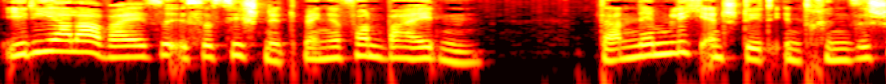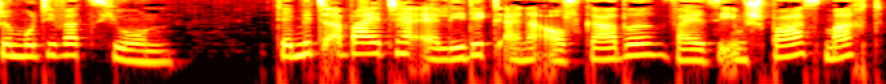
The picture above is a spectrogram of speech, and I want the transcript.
Idealerweise ist es die Schnittmenge von beiden. Dann nämlich entsteht intrinsische Motivation. Der Mitarbeiter erledigt eine Aufgabe, weil sie ihm Spaß macht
